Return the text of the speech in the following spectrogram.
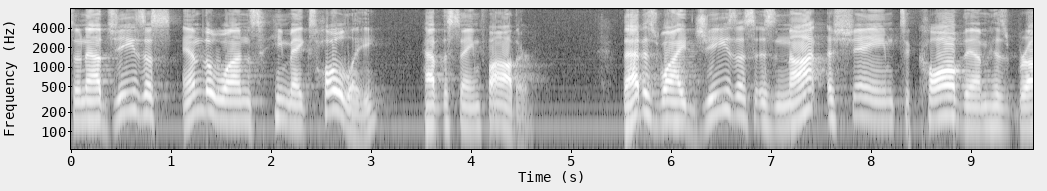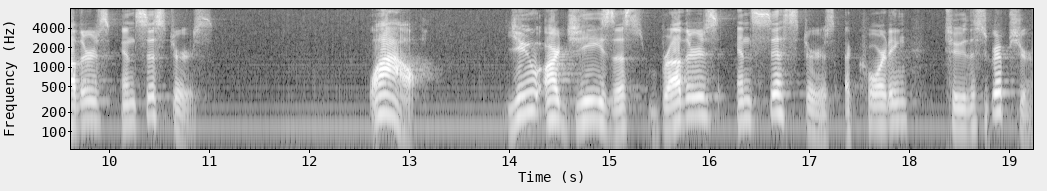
So now Jesus and the ones he makes holy have the same Father. That is why Jesus is not ashamed to call them his brothers and sisters. Wow. You are Jesus' brothers and sisters according to the scripture.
